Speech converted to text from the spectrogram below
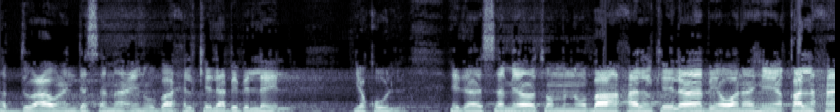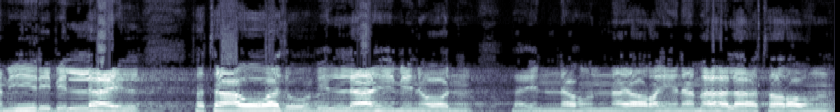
الدعاء عند سماع نباح الكلاب بالليل. يقول إذا سمعتم نباح الكلاب ونهيق الحمير بالليل فتعوذوا بالله منهن فإنهن يرين ما لا ترون.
